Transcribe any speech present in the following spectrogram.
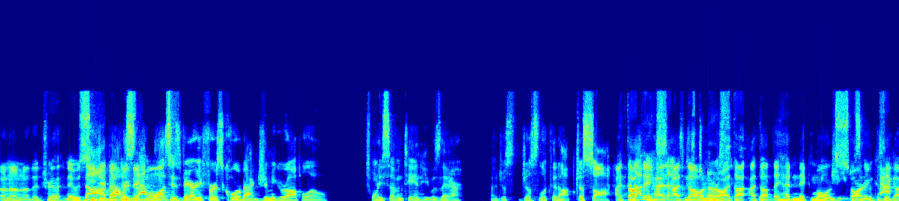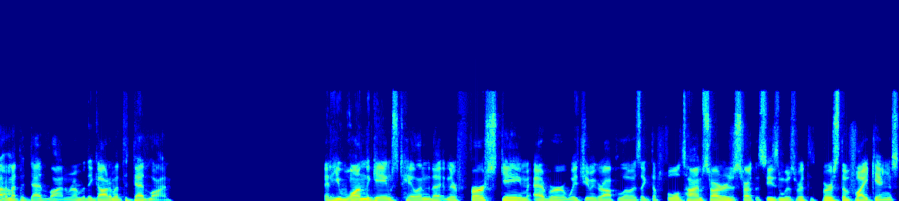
Oh no, no, the Trey. It was nah, CJ Beathard. Was, Nick that was his very first quarterback, Jimmy Garoppolo, 2017. He was there. I just just looked it up, just saw. I thought they had. I, no, no, no. I thought I thought they had Nick Mullens starting because they got him at the deadline. Remember, they got him at the deadline and he won the game's tail end of that in their first game ever with Jimmy Garoppolo as like the full time starter to start the season was versus the Vikings,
